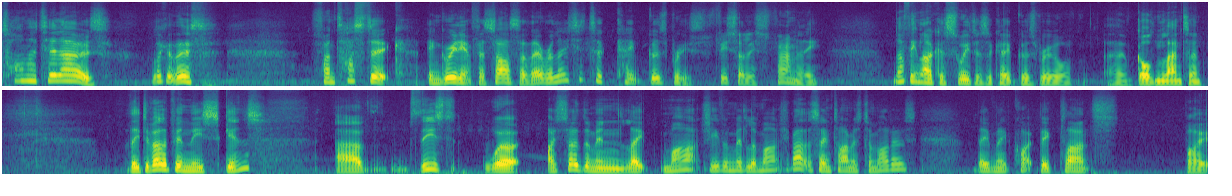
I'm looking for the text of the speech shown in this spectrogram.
tomatillos. Look at this. Fantastic ingredient for salsa. They're related to Cape gooseberries, Physalis family. Nothing like as sweet as a Cape gooseberry or uh, golden lantern. They develop in these skins. Uh, these were, I sowed them in late March, even middle of March, about the same time as tomatoes. They made quite big plants by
